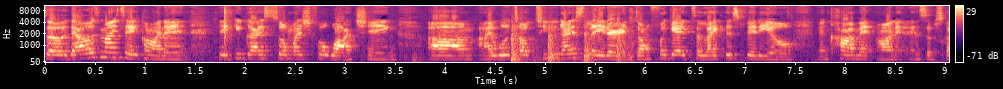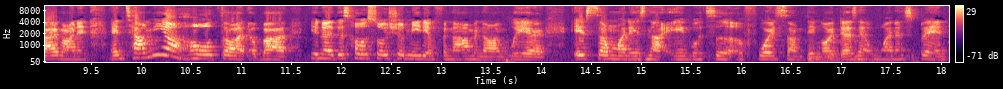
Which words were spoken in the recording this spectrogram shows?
So that was my take on it. Thank you guys so much for watching. Um, i will talk to you guys later and don't forget to like this video and comment on it and subscribe on it. And tell me your whole thought about you know this whole social media phenomenon where if someone is not able to afford something or doesn't want to spend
